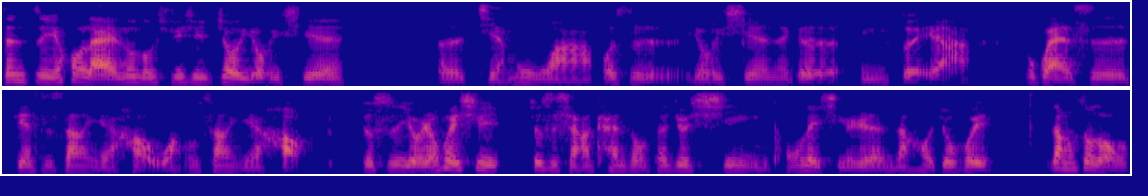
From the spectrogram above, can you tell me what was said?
甚至于后来陆陆续续就有一些呃节目啊，或是有一些那个名嘴呀，不管是电视上也好，网络上也好。就是有人会去，就是想要看这种，他就吸引同类型人，然后就会让这种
